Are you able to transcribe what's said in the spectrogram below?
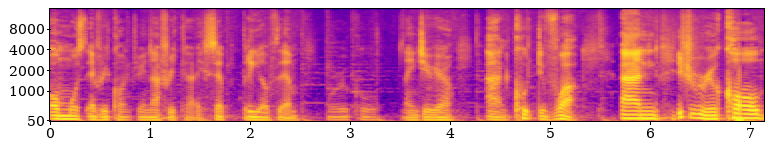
almost every country in Africa except three of them Morocco, Nigeria, and Cote d'Ivoire. And if you recall,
